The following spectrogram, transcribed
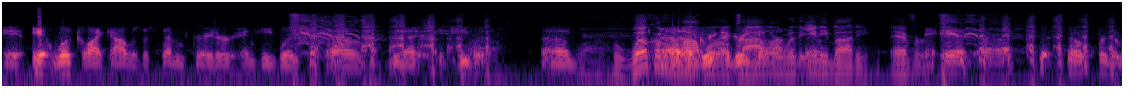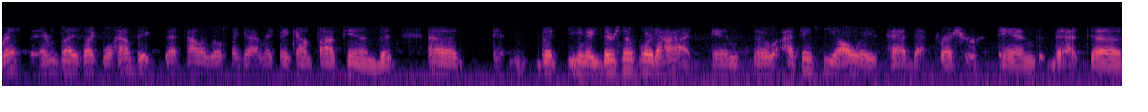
it, it looked like I was a seventh grader and he was, uh, you know, he was. Uh, Welcome to my world, Tyler, with anybody ever. And uh, so for the rest, everybody's like, "Well, how big that Tyler Wilson guy?" And they think I'm five ten, but uh, but you know, there's nowhere to hide, and so I think he always had that pressure and that uh,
